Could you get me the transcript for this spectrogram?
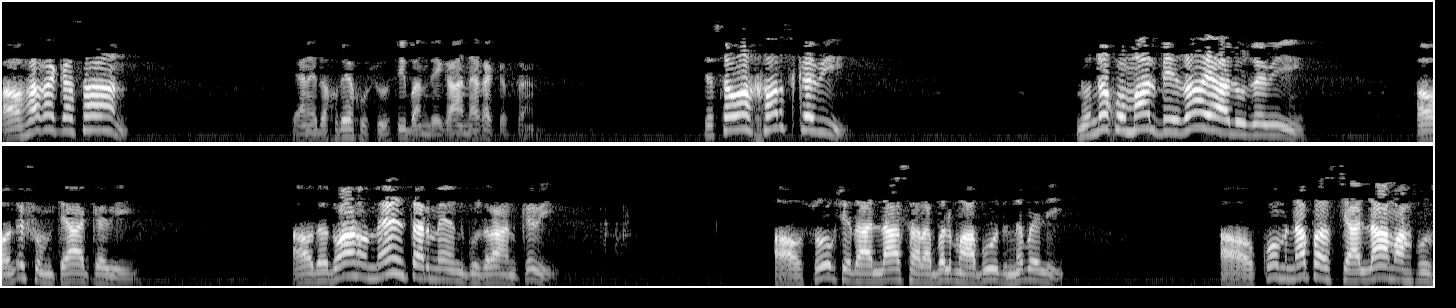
او هغه کسان یعنی د خدای خصوصي بندگان هغه کسان چې سوا خرڅ کوي نو نه خو مال بې ځایه لوزوي او نشمتیا کوي او د دوانو مینځ تر مینځ گزاران کوي او څوک چې د الله سره بل معبود نه بلی او کوم نفس چې الله محفوظ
